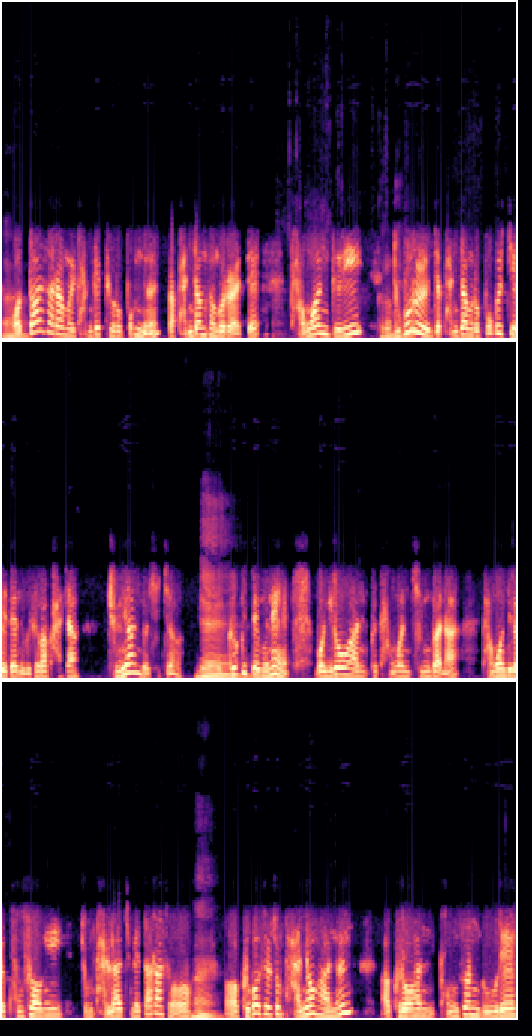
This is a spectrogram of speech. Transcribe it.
어, 어떠한 사람을 당 대표로 뽑는, 그러니까 반장 선거를 할 때 당원들이 그러네. 누구를 이제 반장으로 뽑을지에 대한 의사가 가장 중요한 것이죠. 예. 네, 그렇기 때문에 뭐 이러한 그 당원 증가나 당원들의 구성이 좀 달라짐에 따라서 예. 어 그것을 좀 반영하는 아 그러한 경선 룰의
